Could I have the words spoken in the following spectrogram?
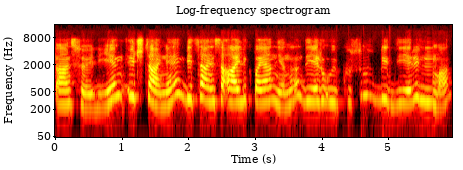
Ben söyleyeyim. Üç tane. Bir tanesi Aylık Bayan Yanı, diğeri Uykusuz, bir diğeri Liman.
